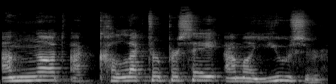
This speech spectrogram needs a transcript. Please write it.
I'm not a collector per se, I'm a user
